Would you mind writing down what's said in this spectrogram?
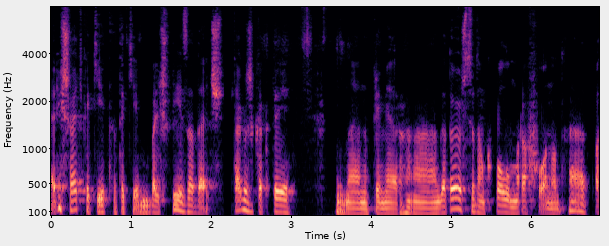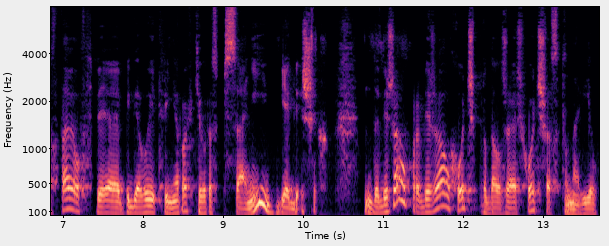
решать какие-то такие большие задачи. Так же, как ты, не знаю, например, а, готовишься там к полумарафону, да, поставил себе беговые тренировки в расписании и бегаешь их. Добежал, пробежал, хочешь продолжаешь, хочешь остановил,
